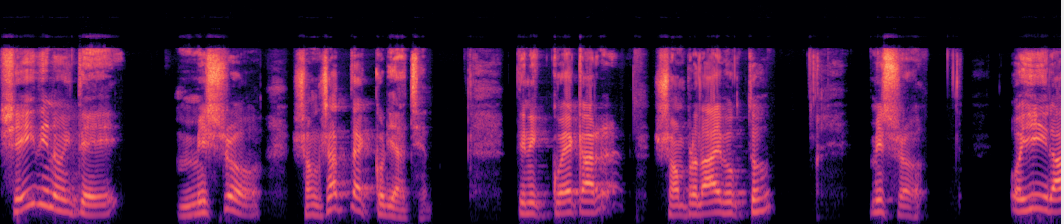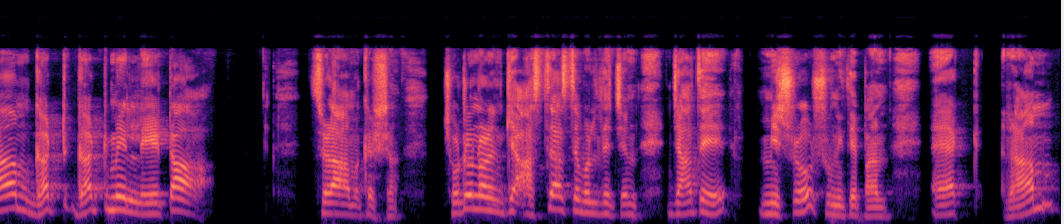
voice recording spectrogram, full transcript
সেই দিন হইতে মিশ্র সংসার ত্যাগ করিয়াছেন। তিনি কোয়েকার সম্প্রদায়ভুক্ত। মিশ্র, ওহি রাম ঘট ঘট মে লেটা। শ্রীরামকৃষ্ণ, ছোট নরেনকে আস্তে আস্তে বলিতেছেন যাতে মিশ্র শুনিতে পান। এক রাম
